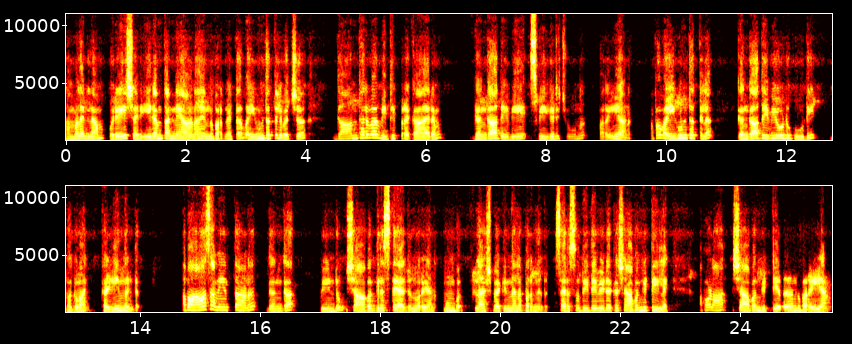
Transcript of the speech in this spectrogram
നമ്മളെല്ലാം ഒരേ ശരീരം തന്നെയാണ് എന്ന് പറഞ്ഞിട്ട് വൈകുണ്ഠത്തിൽ വെച്ച് ഗാന്ധർവ വിധി പ്രകാരം ഗംഗാദേവിയെ സ്വീകരിച്ചു എന്ന് പറയുകയാണ്. അപ്പൊ വൈകുണ്ഠത്തിൽ ഗംഗാദേവിയോടുകൂടി ഭഗവാൻ കഴിയുന്നുണ്ട്. അപ്പൊ ആ സമയത്താണ് ഗംഗ വീണ്ടും ശാപഗ്രസ്തയായതെന്ന് പറയാണ്. മുമ്പ് ഫ്ലാഷ് ബാക്ക് ഇന്നലെ പറഞ്ഞത്. സരസ്വതി ദേവിയുടെ ഒക്കെ ശാപം കിട്ടിയില്ലേ? അപ്പോൾ ആ ശാപം കിട്ടിയത് എന്ന് പറയുകയാണ്.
